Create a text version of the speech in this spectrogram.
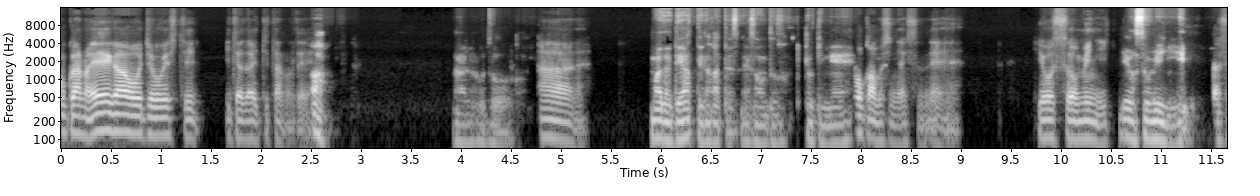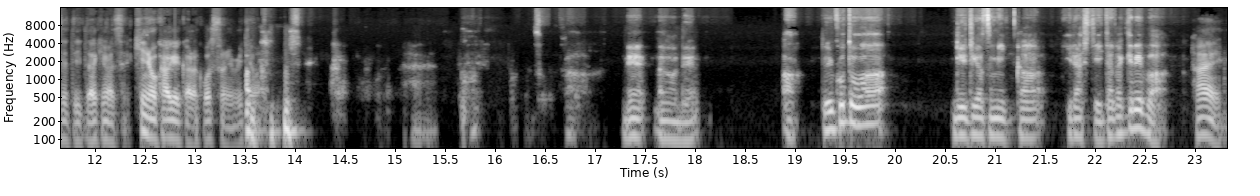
僕あの映画を上映していただいてたので、あ、なるほど。はい。まだ出会ってなかったですね、その時ね。そうかもしれないですね。様子を見に様子見に。行かせていただきます。木の陰からこっそり見てます。そうか。ね、なので、あ、ということは、11月3日いらしていただければ、はい。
